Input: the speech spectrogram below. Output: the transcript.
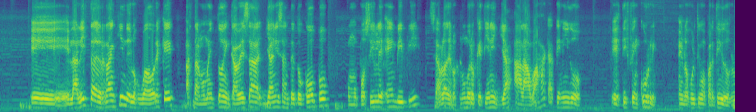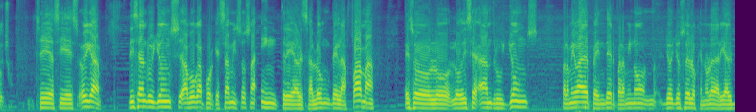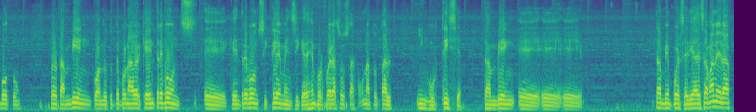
eh, la lista del ranking de los jugadores que hasta el momento encabeza Giannis Antetokounmpo como posible MVP. Se habla de los números que tiene ya a la baja que ha tenido eh, Stephen Curry en los últimos partidos, Lucho. Sí, así es. Oiga, dice Andrew Jones, aboga porque Sammy Sosa entre al Salón de la Fama. Eso lo, lo dice Andrew Jones. Para mí va a depender, para mí no, yo, yo soy de los que no le daría el voto pero también cuando tú te pones a ver que entre Bonds, eh, que entre Bonds y Clemens y que dejen por fuera Sosa una total injusticia, también, eh, eh, también pues sería de esa manera.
